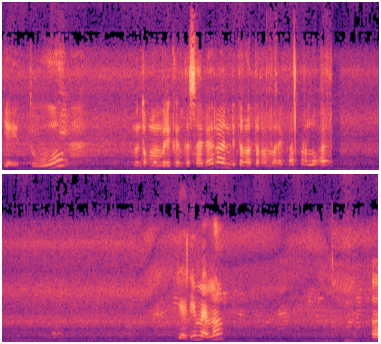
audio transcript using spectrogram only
Yaitu untuk memberikan kesadaran di tengah-tengah mereka perlu ada jadi memang e,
